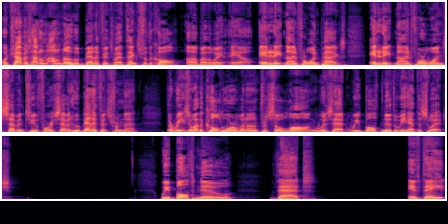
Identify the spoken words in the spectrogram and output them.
Well, Travis, I don't, I don't know who benefits by it. Thanks for the call, uh, by the way. 888-941-PAGS, 888-941-7247. Who benefits from that? The reason why the Cold War went on for so long was that we both knew that we had the switch. We both knew that if they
